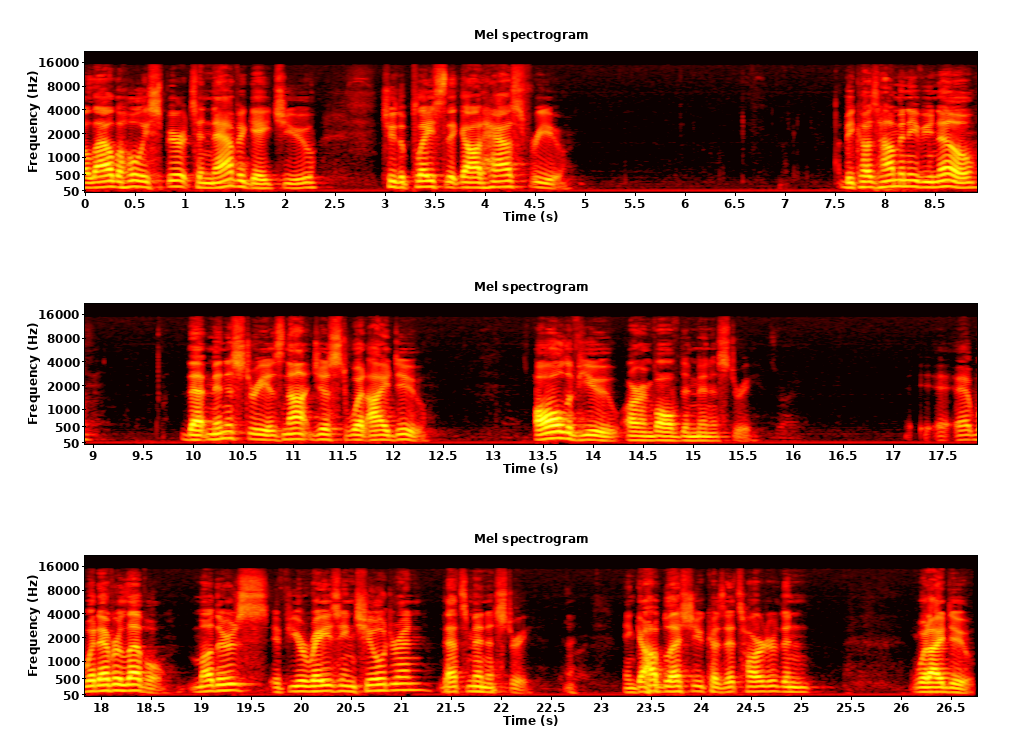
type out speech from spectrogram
allow the Holy Spirit to navigate you to the place that God has for you. Because how many of you know that ministry is not just what I do? All of you are involved in ministry. At whatever level. Mothers, if you're raising children, that's ministry. And God bless you because it's harder than what I do.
